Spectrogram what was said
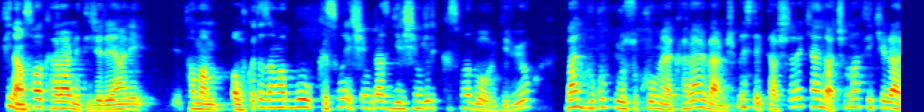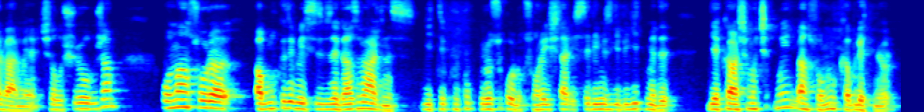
finansal karar neticede. Yani e, tamam avukatız ama bu kısmı işin biraz girişimcilik kısmına doğru giriyor. Ben hukuk bürosu kurmaya karar vermiş meslektaşlara kendi açımdan fikirler vermeye çalışıyor olacağım. Ondan sonra Abdülkadir Bey siz bize gaz verdiniz. Gittik hukuk bürosu kurduk. Sonra işler istediğimiz gibi gitmedi diye karşıma çıkmayın. Ben sorumluluk kabul etmiyorum.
